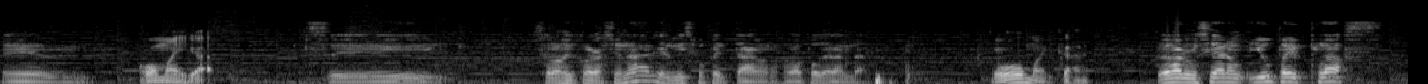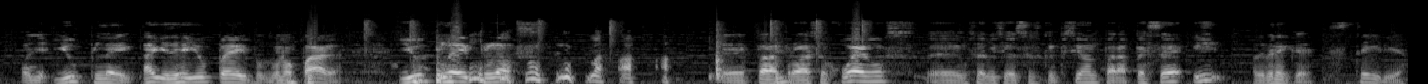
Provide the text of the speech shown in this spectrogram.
Eh, Oh my god. Sí. Zoológico Nacional y el mismo Pentágono se va a poder andar. Oh my god. Luego anunciaron Upay Plus. Oye, Uplay. Ay, yo dije Upay porque uno paga. Uplay Plus. eh, para probar sus juegos. eh, un servicio de suscripción para PC y, adivinen qué, Stadia.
